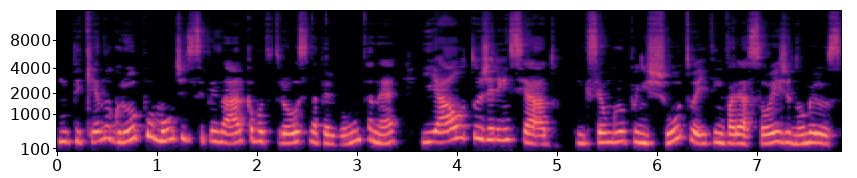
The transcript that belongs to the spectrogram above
um pequeno grupo multidisciplinar, como tu trouxe na pergunta, né? E autogerenciado. Tem que ser um grupo enxuto, aí tem variações de números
